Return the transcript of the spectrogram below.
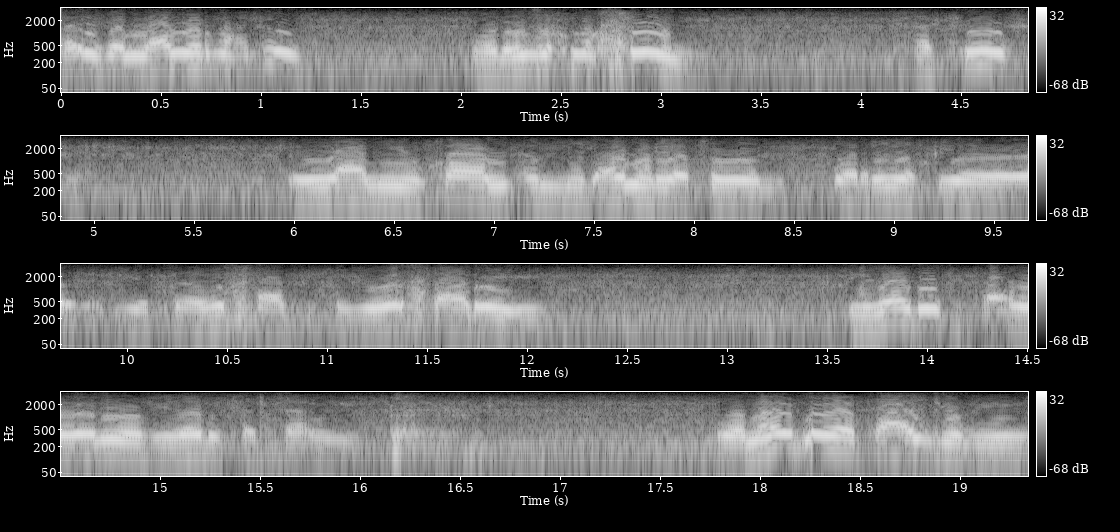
فإذا العمر محدود والرزق مقسوم. فكيف؟ يعني يقال أن العمر يطول والرزق يتوسع يوسع عليه. لذلك تأولوه بذلك التأويل. وموضوع تعجبي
